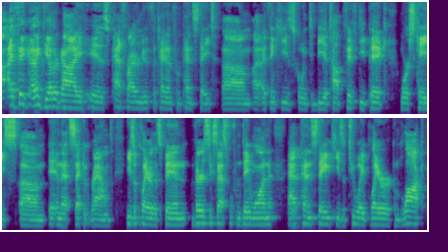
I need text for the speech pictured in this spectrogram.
I think I think the other guy is Pat Freiermuth, the tight end from Penn State. Um, I, I, think he's going to be a top fifty pick worst case um, in that second round. He's a player that's been very successful from day one at Penn State. He's a two way player, can block,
